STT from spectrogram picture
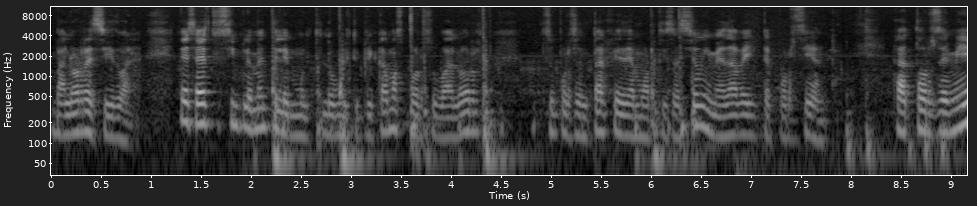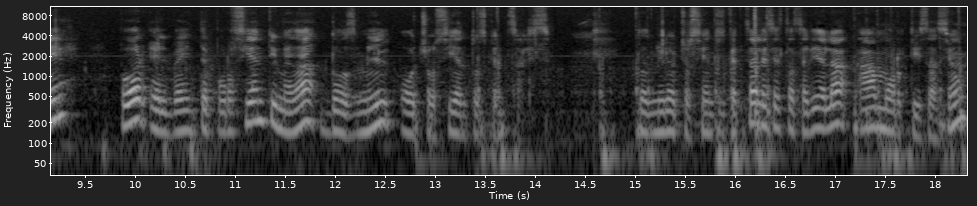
valor residual. Entonces a esto simplemente le lo multiplicamos por su valor, su porcentaje de amortización y me da 20%. 14.000 por el 20% y me da 2.800 quetzales. 2800 quetzales esta sería la amortización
